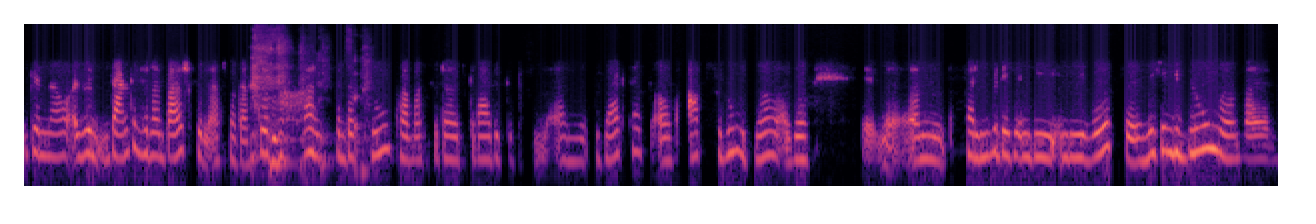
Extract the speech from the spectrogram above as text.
Genau, also danke für dein Beispiel erstmal ganz kurz. ich finde das super, was du da jetzt gerade ähm, gesagt hast, auch absolut. Ne? Also äh, ähm, verliebe dich in die, in die Wurzel, nicht in die Blume, weil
